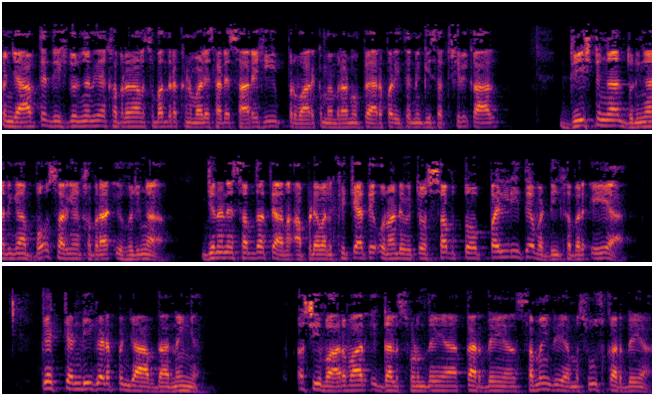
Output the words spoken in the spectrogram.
ਪੰਜਾਬ ਤੇ ਦੇਸ਼ ਦੁਨੀਆ ਦੀਆਂ ਖਬਰਾਂ ਨਾਲ ਸੰਬੰਧ ਰੱਖਣ ਵਾਲੇ ਸਾਡੇ ਸਾਰੇ ਹੀ ਪਰਿਵਾਰਕ ਮੈਂਬਰਾਂ ਨੂੰ ਪਿਆਰ ਭਰੀ ਤੇ ਸਤਿ ਸ਼੍ਰੀ ਅਕਾਲ। ਦੇਸ਼ ਦੀਆਂ ਦੁਨੀਆ ਦੀਆਂ ਬਹੁਤ ਸਾਰੀਆਂ ਖਬਰਾਂ ਇਹੋ ਜਿਹੀਆਂ, ਜਿਨ੍ਹਾਂ ਨੇ ਸਭ ਦਾ ਧਿਆਨ ਆਪਣੇ ਵੱਲ ਖਿੱਚਿਆ ਤੇ ਉਹਨਾਂ ਦੇ ਵਿੱਚੋਂ ਸਭ ਤੋਂ ਪਹਿਲੀ ਤੇ ਵੱਡੀ ਖਬਰ ਇਹ ਆ ਕਿ ਚੰਡੀਗੜ੍ਹ ਪੰਜਾਬ ਦਾ ਨਹੀਂ ਆ। ਅਸੀਂ ਵਾਰ-ਵਾਰ ਇਹ ਗੱਲ ਸੁਣਦੇ ਆ ਕਰਦੇ ਆ ਸਮਝਦੇ ਆ ਮਹਿਸੂਸ ਕਰਦੇ ਆ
